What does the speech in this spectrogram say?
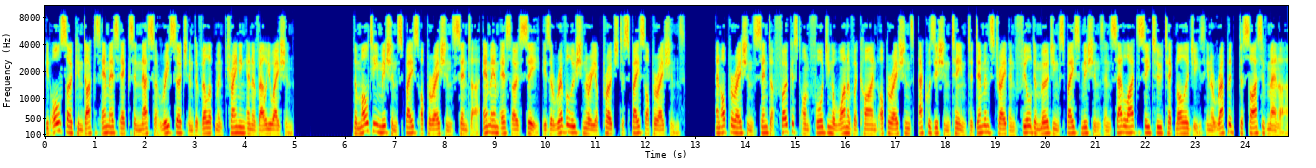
It also conducts MSX and NASA research and development training and evaluation. The Multi-Mission Space Operations Center is a revolutionary approach to space operations, an operations center focused on forging a one-of-a-kind operations, acquisition team to demonstrate and field emerging space missions and satellite C2 technologies in a rapid, decisive manner.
